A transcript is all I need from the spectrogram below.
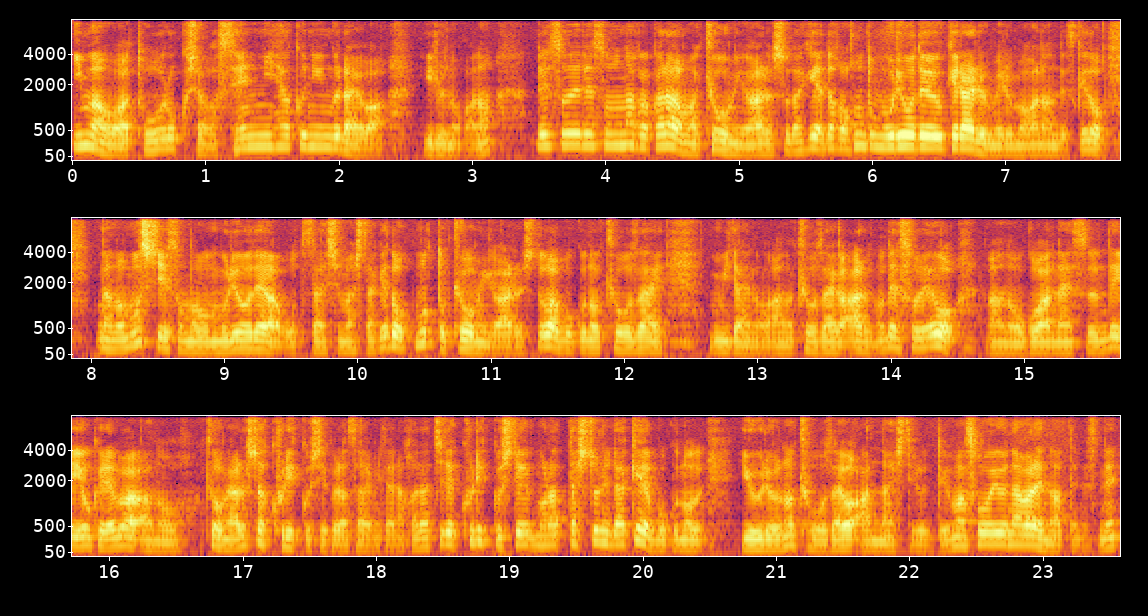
今は登録者が1200人ぐらいはいるのかな？で、それでその中から、ま興味がある人だけ、だから本当無料で受けられるメルマガなんですけど、あの、もしその無料ではお伝えしましたけど、もっと興味がある人は僕の教材みたいな、あの、教材があるので、それを、あの、ご案内するんで、よければ、あの、興味ある人はクリックしてくださいみたいな形で、クリックしてもらった人にだけ僕の有料の教材を案内してるっていう、まあそういう流れになってるんですね。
